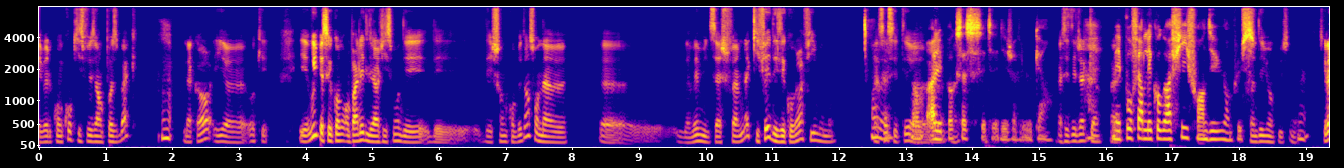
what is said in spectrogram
avait le concours qui se faisait en post-bac? Mm. D'accord. Et euh, ok. Et oui, parce que quand on parlait de l'élargissement des, des, des champs de compétences, on a euh, euh, on a même une sage-femme là qui fait des échographies maintenant. Ah, ça c'était. Euh, à l'époque, ouais. ça c'était déjà le cas. Ah, c'était déjà le cas. Ouais. Mais pour faire de l'échographie, il faut un DU en plus. Un DU en plus. Mm. Parce que là,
